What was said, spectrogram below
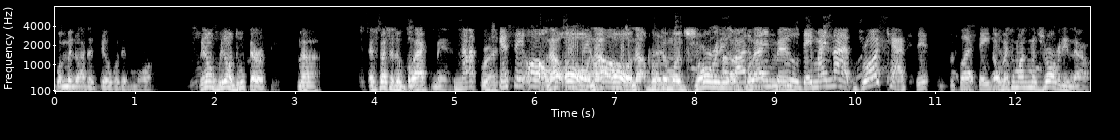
Women know how to deal with it more. We don't. We don't do therapy, Nah. Especially the black men. Not Right. can't say all. Not can't all, not all, not, but the because majority a of lot of black men men. do. They might not broadcast it, but they do. No, we're talking about the majority now.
